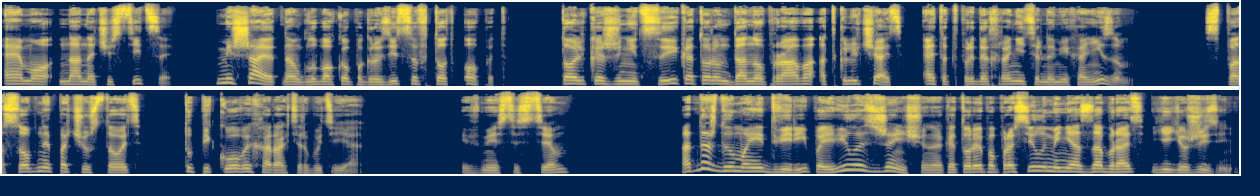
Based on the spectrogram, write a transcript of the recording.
эмо-наночастицы мешают нам глубоко погрузиться в тот опыт. Только жнецы, которым дано право отключать этот предохранительный механизм, способны почувствовать тупиковый характер бытия. И вместе с тем... Однажды у моей двери появилась женщина, которая попросила меня забрать ее жизнь.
